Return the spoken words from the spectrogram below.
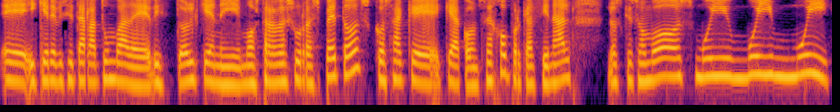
eh, y quiere visitar la tumba de Edith Tolkien y mostrarle sus respetos, cosa que, que aconsejo porque al final los que somos muy, muy, muy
